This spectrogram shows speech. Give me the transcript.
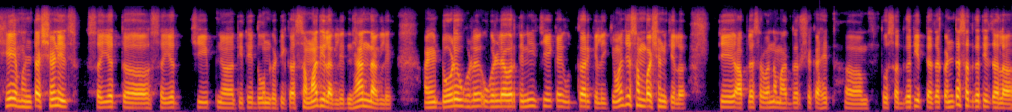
हे म्हणता क्षणीच सय्यद सय्यदची तिथे दोन घटिका समाधी लागले ध्यान लागले. आणि डोळे उघडले उघडल्यावर त्यांनी जे काही उद्गार केले किंवा जे संभाषण केलं ते आपल्या सर्वांना मार्गदर्शक आहेत. तो सद्गतीत त्याचा कंठ सद्गतीत झाला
